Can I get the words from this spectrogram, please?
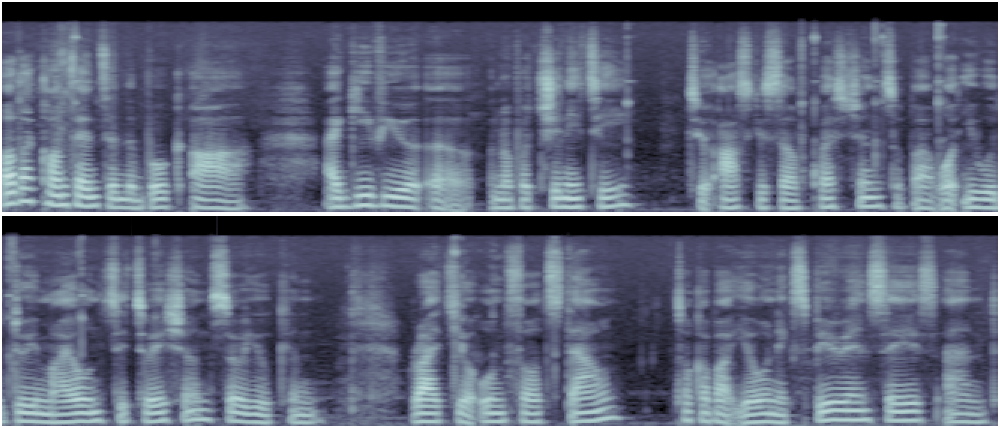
Other contents in the book are I give you uh, an opportunity to ask yourself questions about what you would do in my own situation so you can write your own thoughts down, talk about your own experiences, and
